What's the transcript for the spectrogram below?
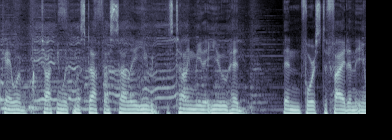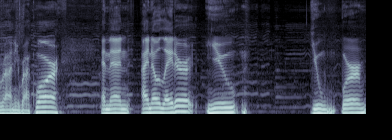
Okay, we're talking with Mustafa Saleh. You were just telling me that you had been forced to fight in the Iran-Iraq War, and then I know later you you were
